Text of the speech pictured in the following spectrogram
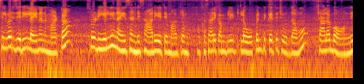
సిల్వర్ జెరీ లైన్ అనమాట సో రియల్లీ నైస్ అండి సారీ అయితే మాత్రం. ఒకసారి కంప్లీట్ ఇట్లా ఓపెన్ పిక్ అయితే చూద్దాము. చాలా బాగుంది.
